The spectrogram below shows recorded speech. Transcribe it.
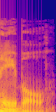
table.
